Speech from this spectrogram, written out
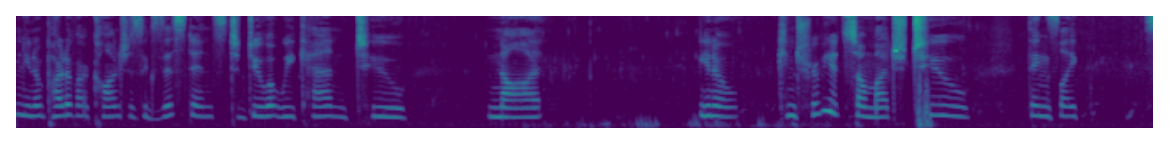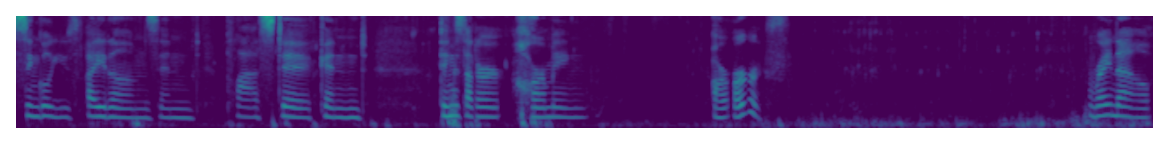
you know, part of our conscious existence to do what we can to not, you know, contribute so much to things like single use items and plastic and things that are harming our earth. Right now,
